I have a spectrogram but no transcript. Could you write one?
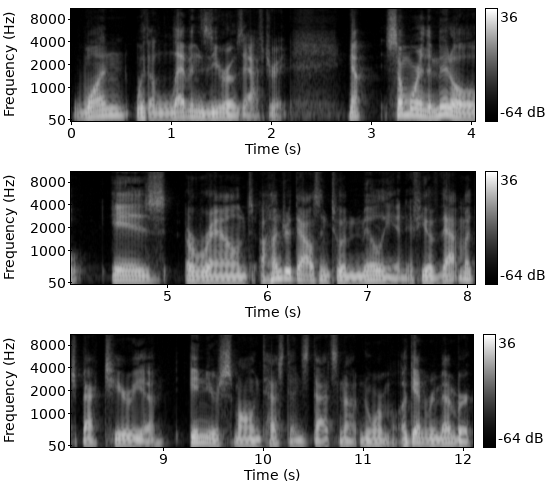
one with 11 zeros after it. Now, somewhere in the middle is around 100,000 to a million. If you have that much bacteria in your small intestines, that's not normal. Again, remember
